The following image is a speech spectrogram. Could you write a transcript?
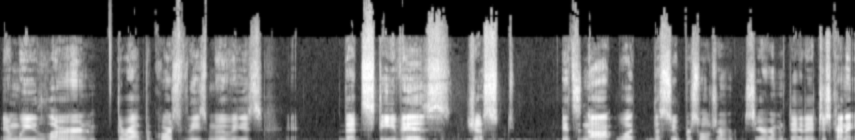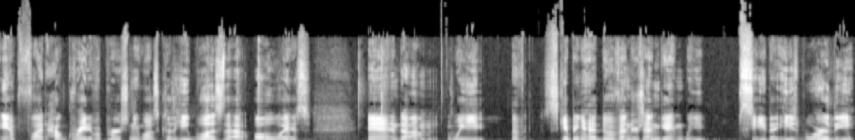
and we learn throughout the course of these movies eh, that Steve is just it's not what the super soldier serum did. It just kind of amplified how great of a person he was because he was that always. And um, we, skipping ahead to Avengers Endgame, we see that he's worthy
